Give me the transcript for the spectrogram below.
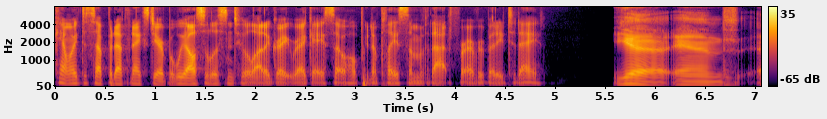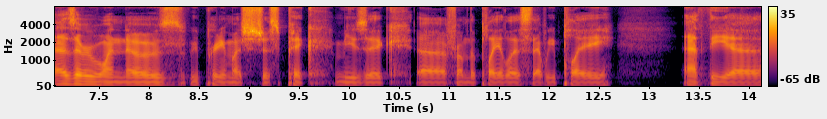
can't wait to step it up next year. But we also listen to a lot of great reggae, so hoping to play some of that for everybody today. Yeah, and as everyone knows, we pretty much just pick music uh, from the playlist that we play at the uh,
